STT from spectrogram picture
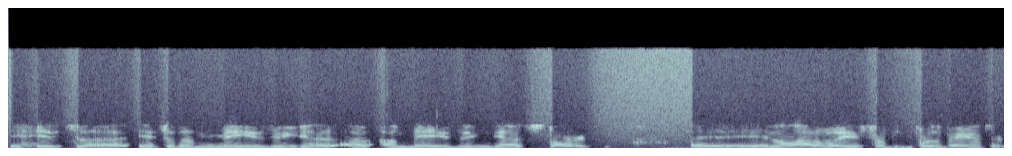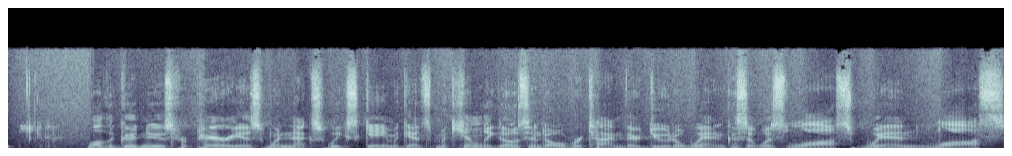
it's uh, it's an amazing, uh, uh, amazing uh, start uh, in a lot of ways for for the Panthers. Well, the good news for Perry is when next week's game against McKinley goes into overtime, they're due to win because it was loss, win, loss.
